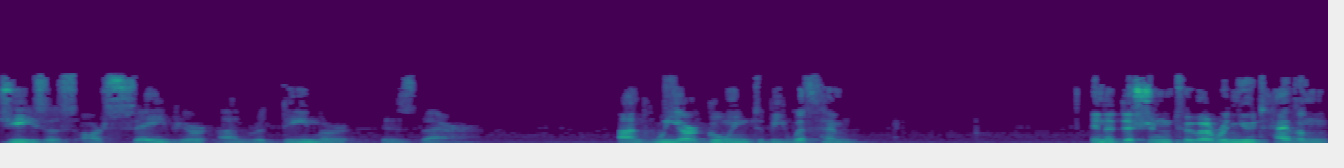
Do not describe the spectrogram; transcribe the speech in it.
Jesus, our Savior and Redeemer, is there and we are going to be with him. In addition to a renewed heaven,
